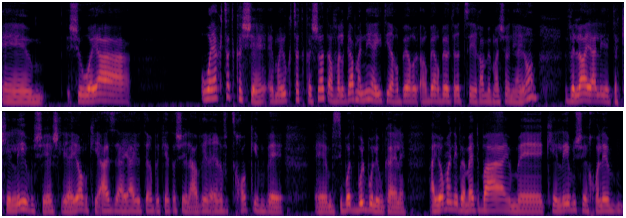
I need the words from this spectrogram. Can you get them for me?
אה, שהוא היה הוא היה קצת קשה, הם היו קצת קשות, אבל גם אני הייתי הרבה הרבה, הרבה יותר צעירה ממה שאני היום, ולא היה לי את הכלים שיש לי היום, כי אז זה היה יותר בקטע של להעביר ערב צחוקים ומסיבות בולבולים כאלה. היום אני באמת באה עם אה, כלים שיכולים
